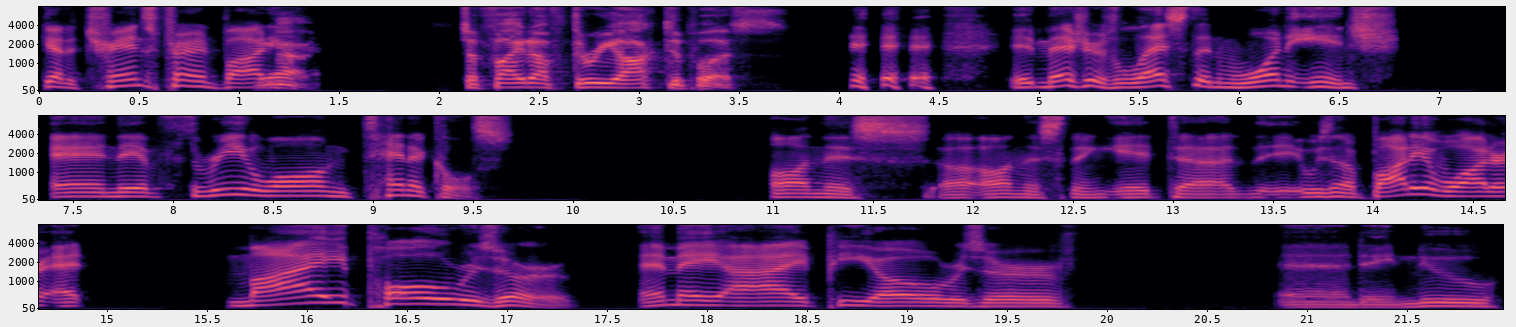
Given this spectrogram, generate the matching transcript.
got a transparent body? Yeah. To fight off three octopus. it measures less than one inch, and they have three long tentacles on this uh, on this thing. It uh, it was in a body of water at Maipo Reserve, M A I P O Reserve, and a new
